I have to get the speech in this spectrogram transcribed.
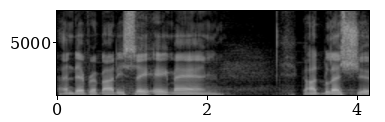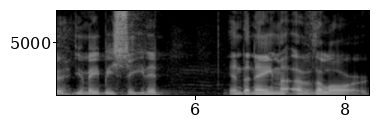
And everybody say, Amen. God bless you. You may be seated in the name of the Lord.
